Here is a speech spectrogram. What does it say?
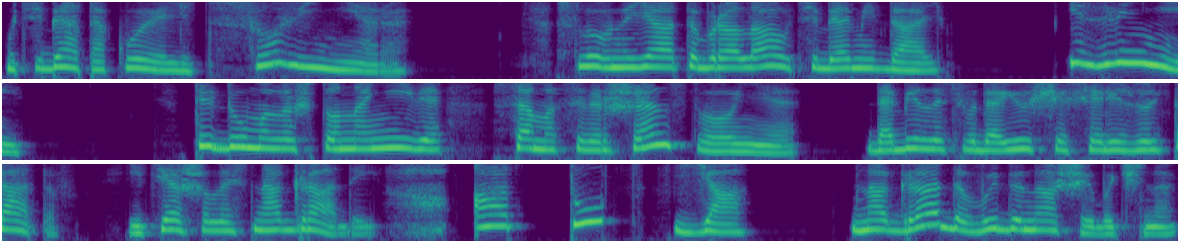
«У тебя такое лицо, Венера, словно я отобрала у тебя медаль. Извини, ты думала, что на Ниве самосовершенствования добилась выдающихся результатов и тешилась наградой, а тут я. Награда выдана ошибочно».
